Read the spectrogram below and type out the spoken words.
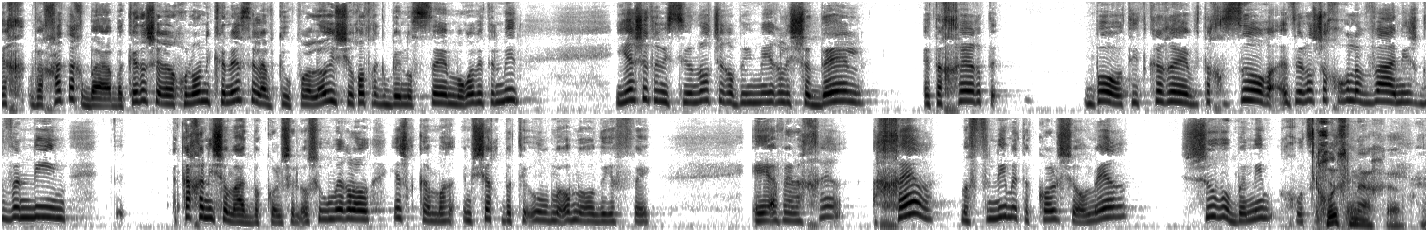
איך, ואחר כך בקטע שאנחנו לא ניכנס אליו, כי הוא כבר לא ישירות רק בנושא מורה ותלמיד, יש את הניסיונות של רבי מאיר לשדל את אחר, בוא, תתקרב, תחזור, זה לא שחור לבן, יש גוונים. ככה אני שומעת בקול שלו, שהוא אומר לו, יש כאן המשך בתיאור מאוד מאוד יפה. אה, אבל אחר, אחר מפנים את הקול שאומר, שובו בנים חוץ מאחר. חוץ מאחר. כן.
